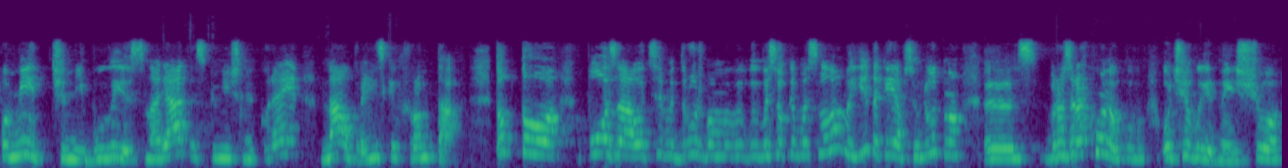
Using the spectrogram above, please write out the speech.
помічені були снаряди з північної Кореї на українських фронтах. Тобто, поза оцими дружбами ви- ви- високими словами, є такий абсолютно е, розрахунок очевидний, що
